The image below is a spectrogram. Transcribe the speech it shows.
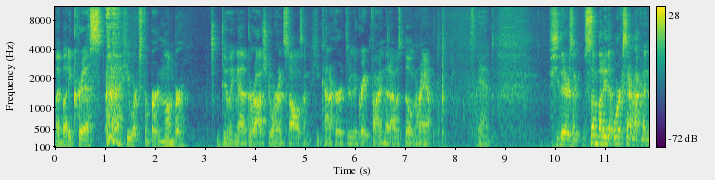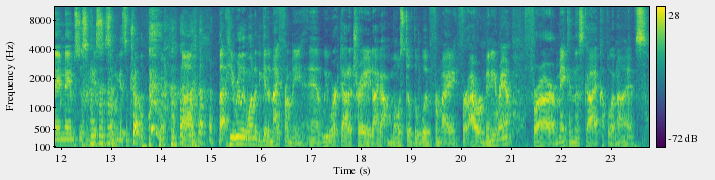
my buddy Chris, he works for Burton Lumber, doing uh, garage door installs, and he kind of heard through the grapevine that I was building a ramp, and there's a, somebody that works there. I'm not going to name names just in case someone gets in trouble. um, but he really wanted to get a knife from me, and we worked out a trade. I got most of the wood for my for our mini ramp for our, making this guy a couple of knives.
